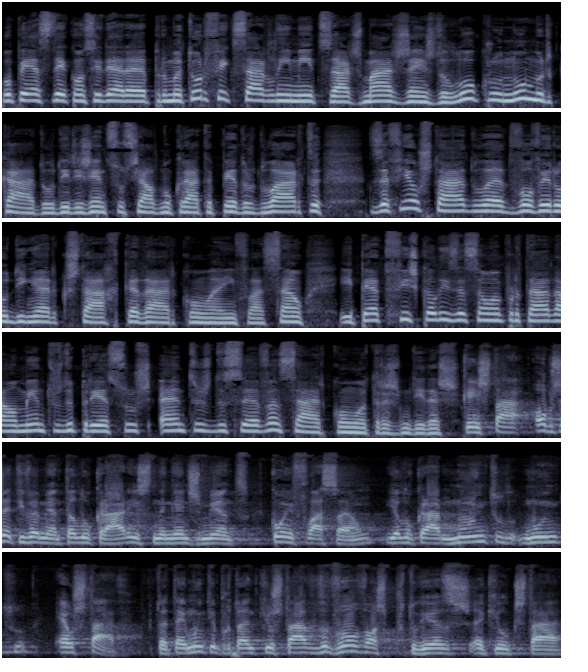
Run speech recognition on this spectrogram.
O PSD considera considera prematuro fixar limites às margens de lucro no mercado. O dirigente social-democrata Pedro Duarte desafia o Estado a devolver o dinheiro que está a arrecadar com a inflação e pede fiscalização apertada a aumentos de preços antes de se avançar com outras medidas. Quem está objetivamente a lucrar, isso ninguém desmente, com a inflação e a lucrar muito, muito, é o Estado. Portanto, é muito importante que o Estado devolva aos portugueses aquilo que está,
